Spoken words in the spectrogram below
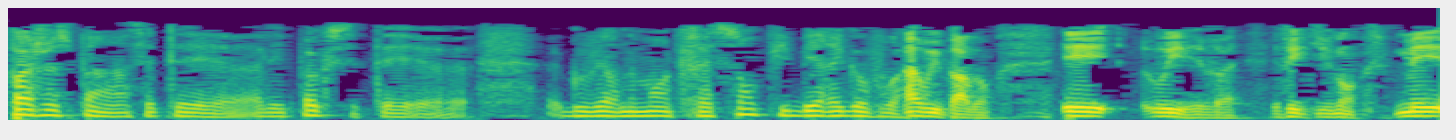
pas, Jospin, hein. c'était euh, à l'époque c'était euh, gouvernement Cresson puis Bérégovoy. Ah oui, pardon. Et oui, vrai, effectivement. Mais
